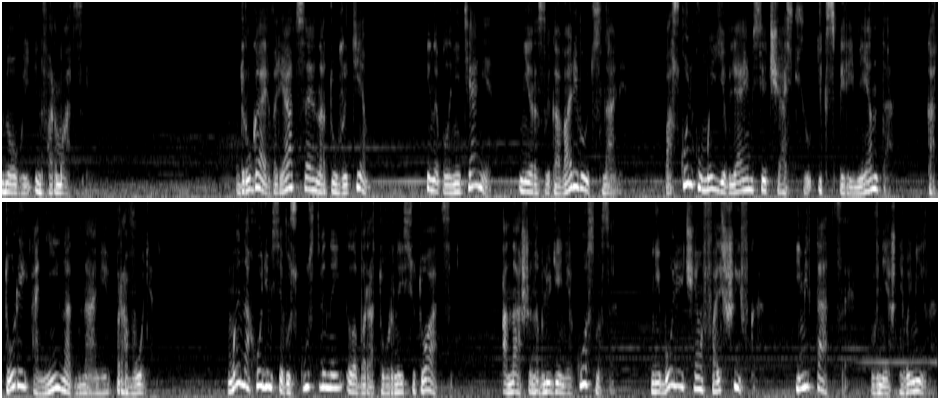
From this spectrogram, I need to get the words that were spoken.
новой информации. Другая вариация на ту же тему. Инопланетяне не разговаривают с нами, поскольку мы являемся частью эксперимента, который они над нами проводят. Мы находимся в искусственной лабораторной ситуации, а наше наблюдение космоса не более чем фальшивка, имитация внешнего мира.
